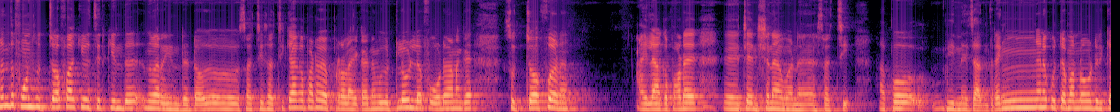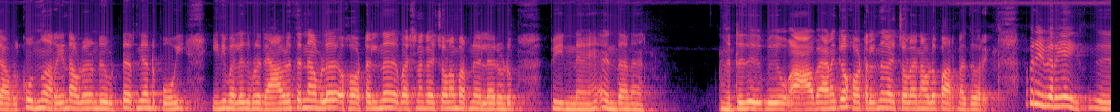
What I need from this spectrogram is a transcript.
എന്ത് ഫോൺ സ്വിച്ച് ഓഫ് ആക്കി വെച്ചിരിക്കുന്നത് എന്ന് പറയുന്നുണ്ട് കേട്ടോ. സച്ചി സച്ചി സച്ചിക്കാകപ്പാടെ വെപ്രളായി. കാരണം വീട്ടിലും ഇല്ല ഫോണാണെങ്കിൽ സ്വിച്ച് ഓഫ് ആണ്. അതിലാകപ്പാടെ ടെൻഷനാവാണ് സച്ചി. അപ്പോൾ പിന്നെ ചന്ദ്രൻ ഇങ്ങനെ കുറ്റം പറഞ്ഞുകൊണ്ടിരിക്കുക അവൾക്കൊന്നും അറിയണ്ട. അവൾ കണ്ട് വിട്ടെറിഞ്ഞാണ്ട് പോയി. ഇനി വല്ലതും ഇവിടെ രാവിലെ തന്നെ അവൾ ഹോട്ടലിൽ നിന്ന് ഭക്ഷണം കഴിച്ചോളാൻ പറഞ്ഞു എല്ലാവരോടും. പിന്നെ എന്താണ്? എന്നിട്ട് വേണമെങ്കിൽ ഹോട്ടലിൽ നിന്ന് കഴിച്ചോളാൻ അവൾ പറഞ്ഞത് പറയും. അപ്പോൾ രവി അറിയേ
